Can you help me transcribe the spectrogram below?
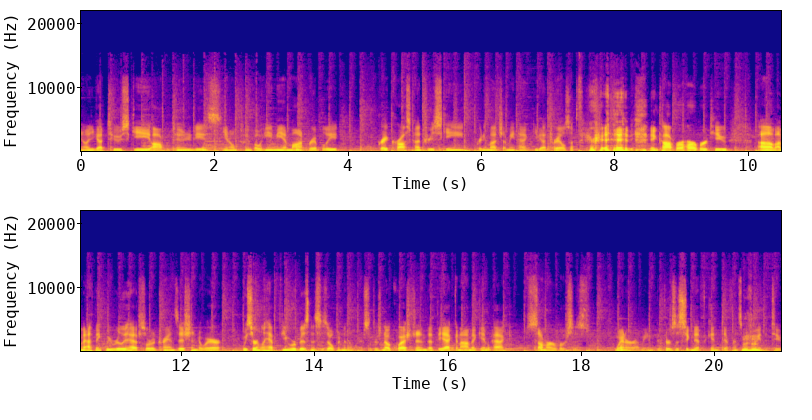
You know, you got two ski opportunities, you know, between Bohemia and Mont Ripley great cross country skiing, pretty much. I mean, heck, you got trails up there in Copper Harbor too. Um, I mean, I think we really have sort of transitioned to where we certainly have fewer businesses open in the winter. So there's no question that the economic impact summer versus winter. I mean, there's a significant difference between the two.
